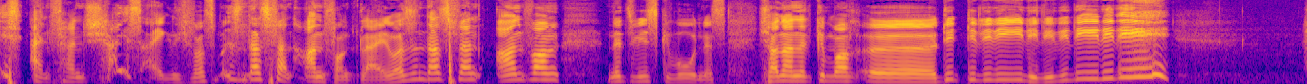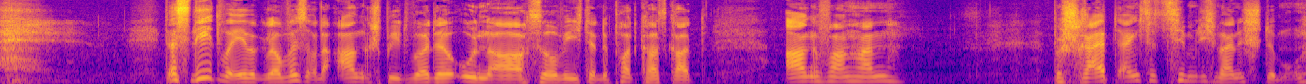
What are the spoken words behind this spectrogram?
ich ein für ein Scheiß eigentlich? Was ist denn das für ein Anfang, Klein? Was ist denn das für ein Anfang? Nicht wie es gewohnt ist. Ich habe da nicht gemacht, äh, di, di, di, di, di, di, di, di. Das Lied, wo eben, glaube ich, oder angespielt wurde und auch so, wie ich den Podcast gerade angefangen habe, beschreibt eigentlich so ziemlich meine Stimmung.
